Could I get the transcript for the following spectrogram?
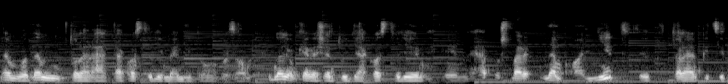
nem, volt, nem tolerálták azt, hogy én mennyit dolgozom. Nagyon kevesen tudják azt, hogy én, én hát most már nem annyit, talán picit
